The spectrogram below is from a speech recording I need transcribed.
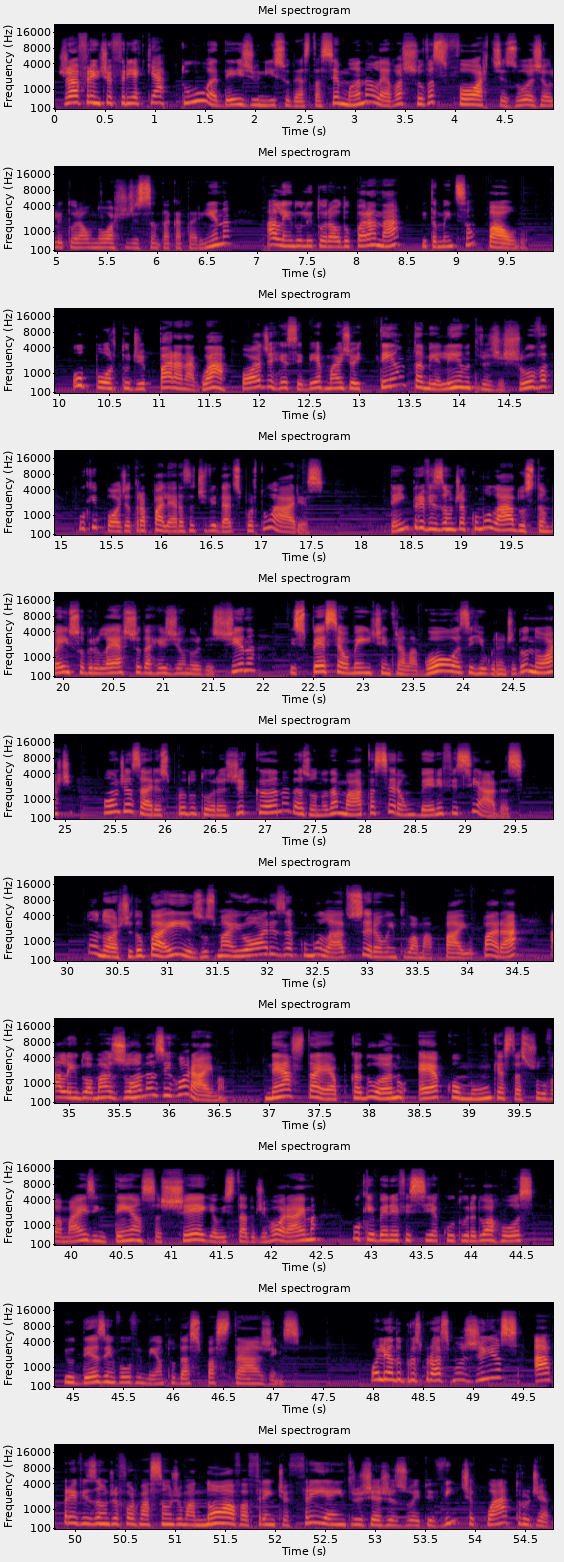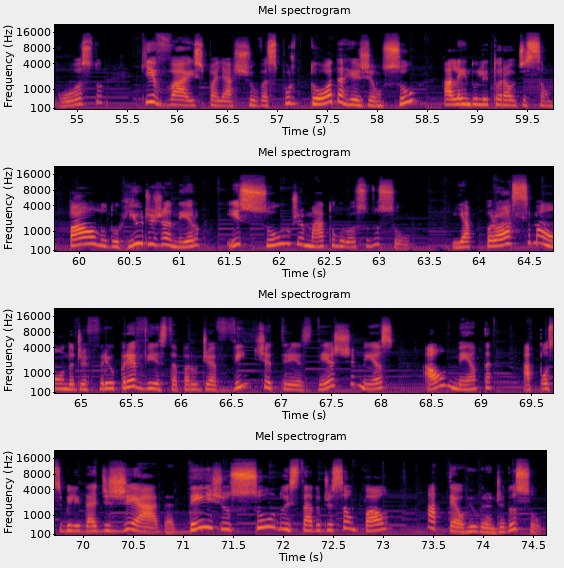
Já a frente fria que atua desde o início desta semana leva chuvas fortes hoje ao litoral norte de Santa Catarina, além do litoral do Paraná e também de São Paulo. O porto de Paranaguá pode receber mais de 80 milímetros de chuva, o que pode atrapalhar as atividades portuárias. Tem previsão de acumulados também sobre o leste da região nordestina, especialmente entre Alagoas e Rio Grande do Norte, onde as áreas produtoras de cana da Zona da Mata serão beneficiadas. No norte do país, os maiores acumulados serão entre o Amapá e o Pará, além do Amazonas e Roraima. Nesta época do ano, é comum que esta chuva mais intensa chegue ao estado de Roraima, o que beneficia a cultura do arroz e o desenvolvimento das pastagens. Olhando para os próximos dias, há previsão de formação de uma nova frente fria entre os dias 18 e 24 de agosto, que vai espalhar chuvas por toda a região sul, além do litoral de São Paulo, do Rio de Janeiro e sul de Mato Grosso do Sul e a próxima onda de frio prevista para o dia 23 deste mês aumenta a possibilidade de geada desde o sul do estado de São Paulo até o Rio Grande do Sul.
